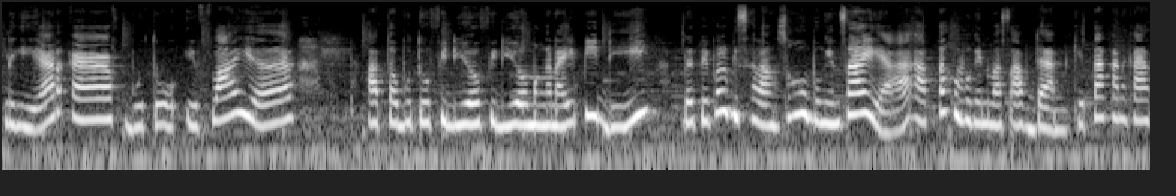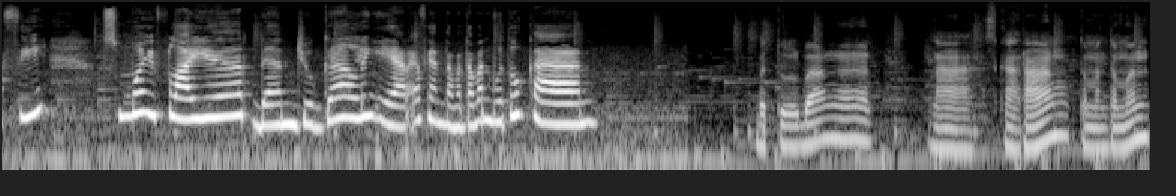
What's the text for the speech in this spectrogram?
link IRF, butuh e-flyer, atau butuh video-video mengenai PD, Bread People bisa langsung hubungin saya atau hubungin Mas Abdan. Kita akan kasih semua e-flyer dan juga link IRF yang teman-teman butuhkan. Betul banget. Nah, sekarang teman-teman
